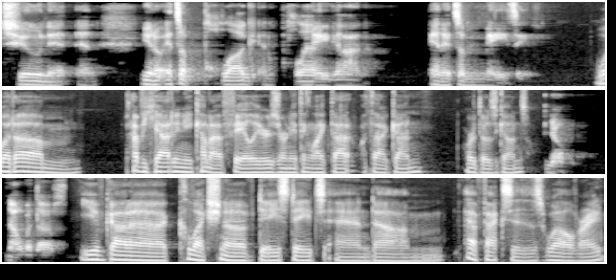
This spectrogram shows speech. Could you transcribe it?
tune it and you know it's a plug and play gun and it's amazing. What um have you had any kind of failures or anything like that with that gun or those guns? No, not with those. You've got a collection of Daystates and um, FXs as well, right?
